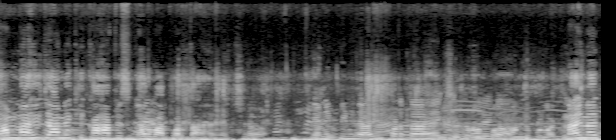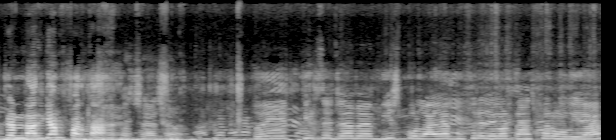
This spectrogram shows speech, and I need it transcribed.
हम नहीं जाने कि कहाँ बिस्घरवा पड़ता है। अच्छा यानी पिंडारी में पड़ता है कि दूसरे गाँव? नहीं नहीं पेंडारिया में पड़ता है। अच्छा अच्छा। तो ये फिर से जब बीस पोल आया दूसरे जगह ट्रांसफ़र हो गया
